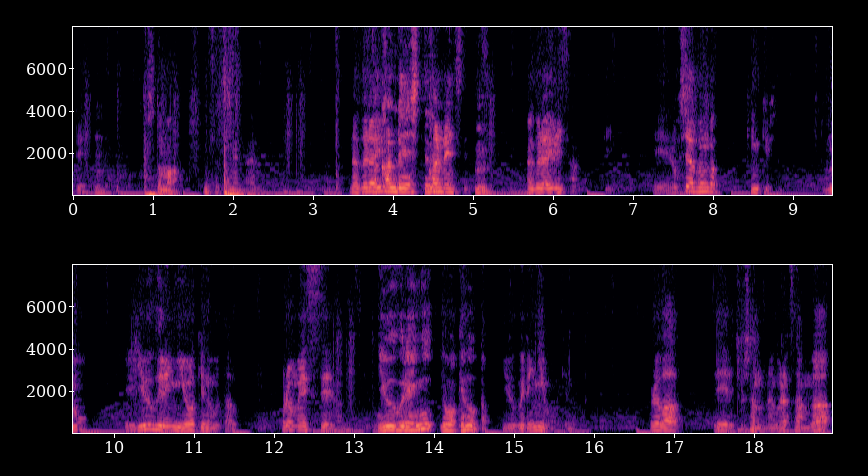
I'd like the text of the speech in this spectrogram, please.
ってちょっとまあ2冊目になる名倉ゆ関連してね。関連してうん。名倉ゆりさんっていう、えーロシア文学研究者の人の「えー夕暮れに夜明けの歌う」っていうこれもエッセイなんですけど。夕暮れに夜明けの歌。夕暮れに夜明けの歌。これは、えー著者の名倉さんが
